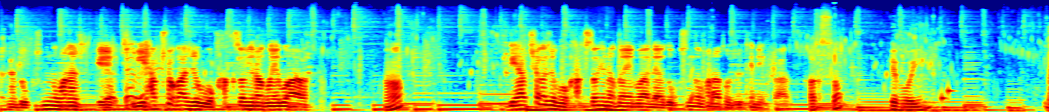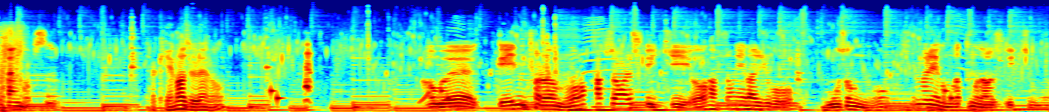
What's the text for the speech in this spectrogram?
그냥 녹슨금 하나 줄게. 둘이 합쳐가지고 각성이라도 해봐. 어? 둘이 합쳐가지고 각성이라도 해봐. 내가 녹슨금 하나 더 줄 테니까. 각성? 그게 뭐임? 딴거 없음. 야 개맞을래 너? 아 왜 게임처럼 뭐 합성할 수도 있지. 어 합성해가지고 모성 뭐 수면의 검 같은 거 나올 수도 있지 뭐.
